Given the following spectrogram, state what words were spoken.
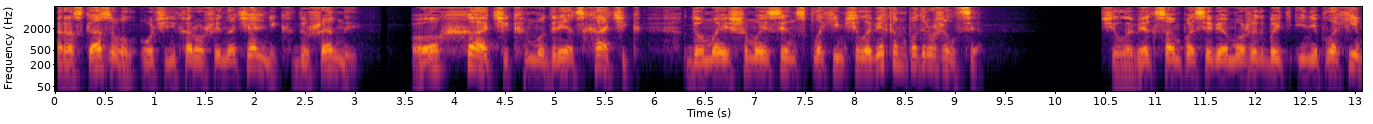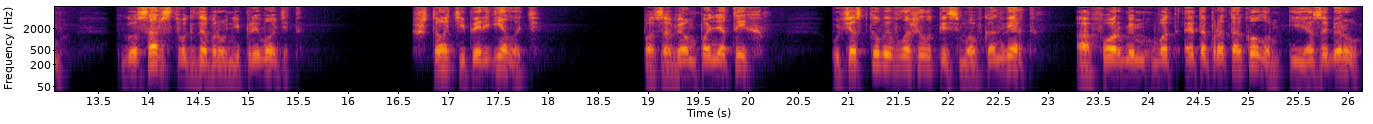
Рассказывал, очень хороший начальник, душевный. Ох, Хачик, мудрец, Хачик. Думаешь, мой сын с плохим человеком подружился? Человек сам по себе может быть и неплохим. Гусарство к добру не приводит. Что теперь делать? «Позовем понятых». Участковый вложил письмо в конверт. «Оформим вот это протоколом, и я заберу.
